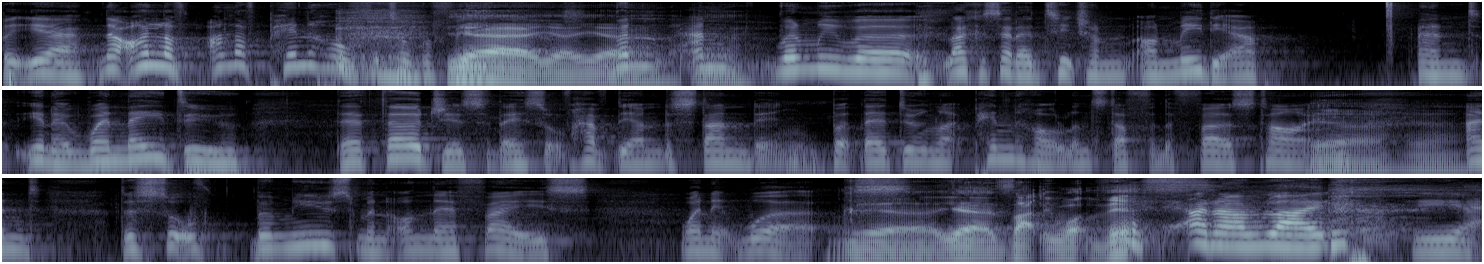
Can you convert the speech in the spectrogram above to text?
But yeah, no, I love I love pinhole photography. yeah, yeah, yeah. when and yeah. when we were like I said, I teach on on media, and you know when they do their third year, so they sort of have the understanding, mm. but they're doing like pinhole and stuff for the first time, Yeah, yeah. and the sort of bemusement on their face when it works. Yeah, yeah, exactly what this. And I'm like, yeah,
